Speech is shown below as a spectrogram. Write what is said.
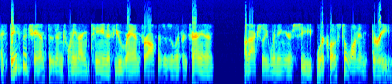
I think the chances in 2019, if you ran for office as a libertarian, of actually winning your seat were close to one in three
